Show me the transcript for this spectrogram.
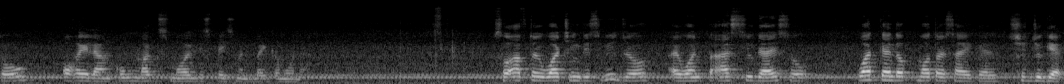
So, okay lang kung mag-small displacement bike ka muna. So after watching this video, I want to ask you guys, so what kind of motorcycle should you get?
